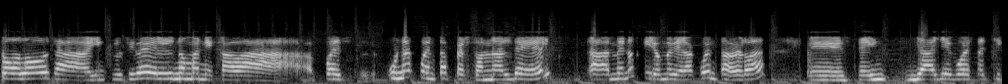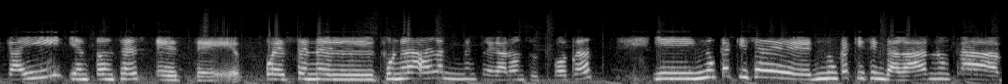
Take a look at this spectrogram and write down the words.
todo, o sea, inclusive él no manejaba, pues, una cuenta personal de él, a menos que yo me diera cuenta, ¿verdad? Este, ya llegó esta chica ahí y entonces, este, pues en el funeral a mí me entregaron sus cosas y nunca quise nunca quise indagar nunca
